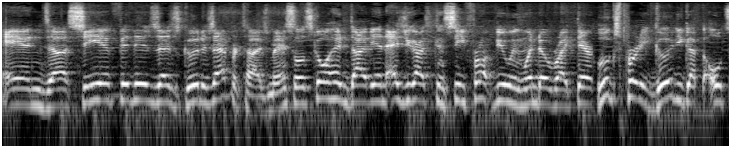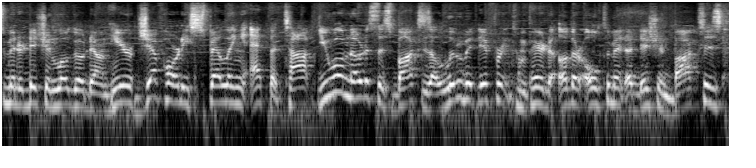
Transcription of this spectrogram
and uh, see if it is as good as advertised, man. So let's go ahead and dive in. As you guys can see, front view viewing window right there. Looks pretty good. You got the Ultimate Edition logo down here. Jeff Hardy spelling at the top. You will notice this box is a little bit different compared to other Ultimate Edition boxes.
